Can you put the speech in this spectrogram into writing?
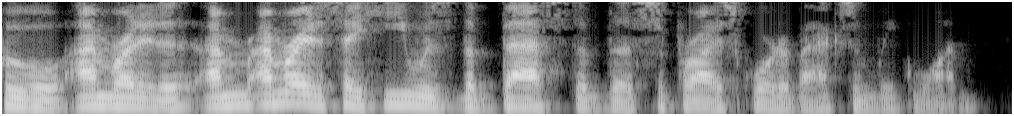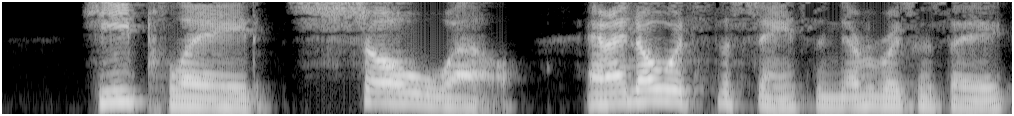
who I'm ready to. I'm I'm ready to say he was the best of the surprise quarterbacks in Week One. He played so well. And I know it's the Saints and everybody's going to say,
